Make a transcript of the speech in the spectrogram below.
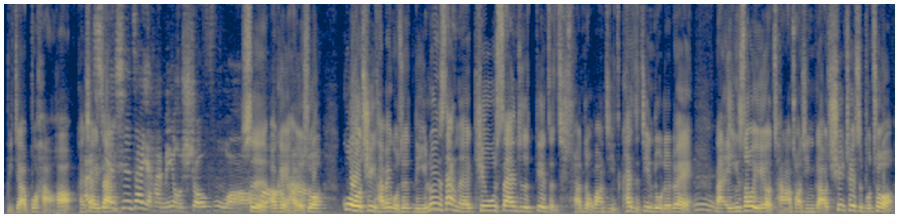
比较不好。好，看下一张。现在也还没有收复哦。是，OK，好，就说过去台北股市理论上呢，Q 三就是电子传统旺季开始进入，对不对？嗯。那营收也有常常创新高，确确实不错。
